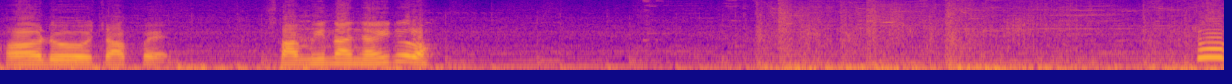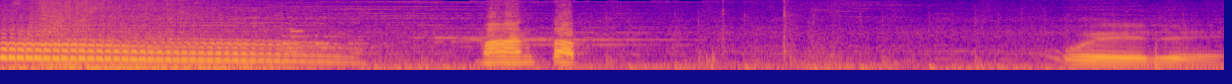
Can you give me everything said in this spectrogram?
Aduh, capek. Stamina-nya itu loh. Mantap. Wih deh.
